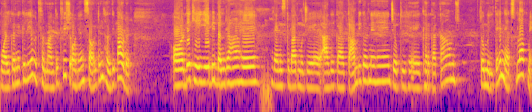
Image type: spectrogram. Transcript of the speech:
बॉयल करने के लिए with fermented fish onion salt and haldi powder और देखिए, ये भी बन रहा है। देन इसके बाद मुझे आगे का काम भी करने हैं, जो कि है घर का काम। तो मिलते हैं नेक्स्ट ब्लॉग में।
